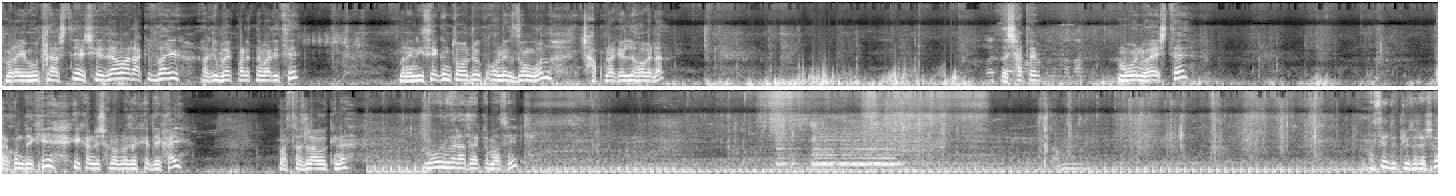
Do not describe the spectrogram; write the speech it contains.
আমরা এই মুহূর্তে আসছি, এসে যে আমার রাকিব ভাই রাকিব ভাই পানিতে নামা দিচ্ছে। মানে নিচে কিন্তু অনেক অনেক জঙ্গল, ছাপ না গেলে হবে না। সাথে মোমিন ভাই আসতে তো এখন দেখি, এই কন্ডিশন আপনাদেরকে দেখাই। মাছ টাছ লাগো কিনা? মোমিন ভাইয়ের হাতে একটা মাছ হিট। মাছ দেখলি চলে এসো।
